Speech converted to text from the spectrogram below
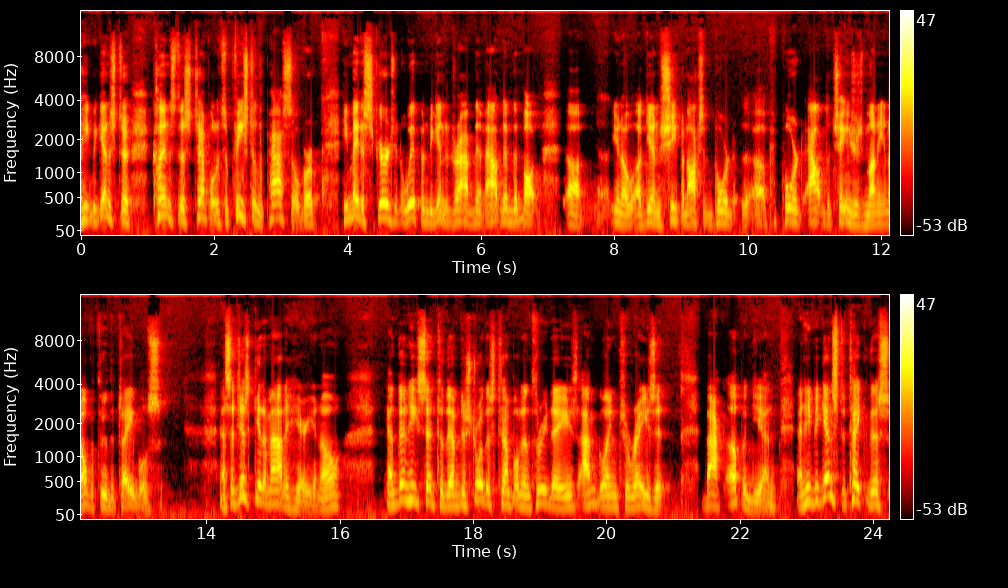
he begins to cleanse this temple. It's a feast of the Passover. He made a scourge and a whip and began to drive them out. Them that bought, uh, you know, again, sheep and oxen poured, uh, poured out the changers' money and overthrew the tables. And said, just get them out of here, you know. And then he said to them, Destroy this temple in three days. I'm going to raise it back up again. And he begins to take this,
